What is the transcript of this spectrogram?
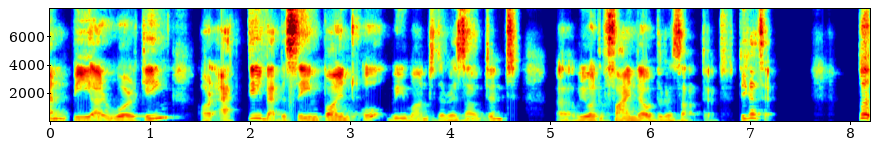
and p are working or active at the same point. O we want the resultant. Uh, we want to find out the resultant. ঠিক আছে? তো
